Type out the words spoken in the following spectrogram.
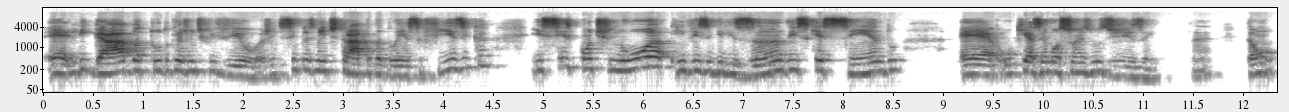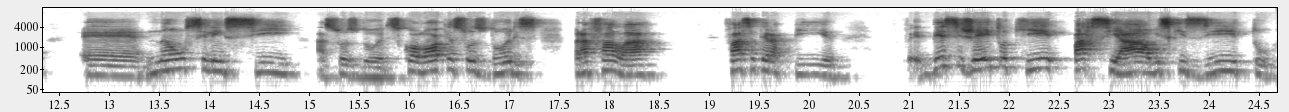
é, ligado a tudo que a gente viveu. A gente simplesmente trata da doença física e se continua invisibilizando e esquecendo é, o que as emoções nos dizem. Né? Então, é, não silencie as suas dores, coloque as suas dores para falar, faça terapia. Desse jeito aqui, parcial, esquisito,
